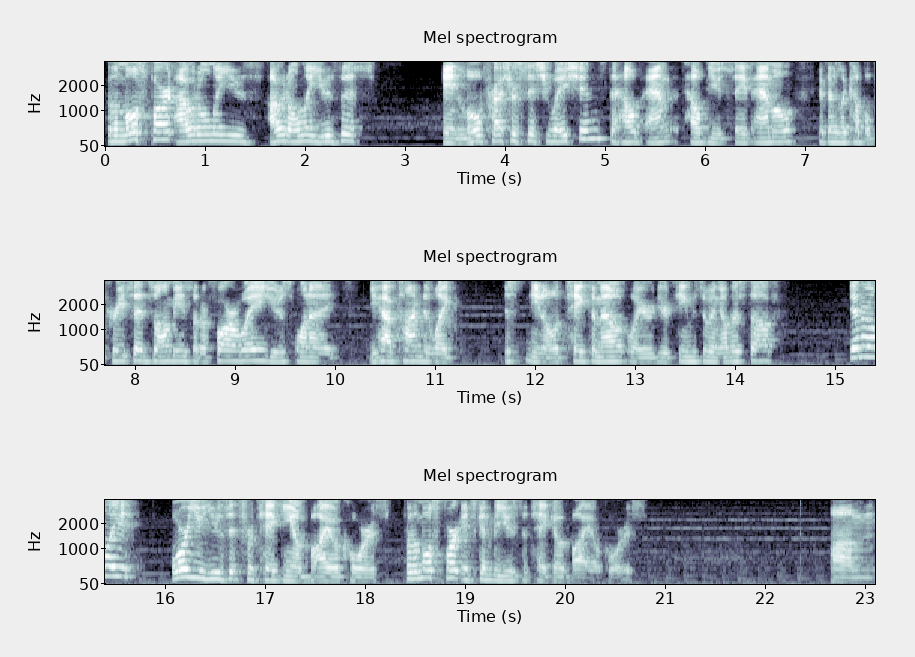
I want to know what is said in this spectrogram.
For the most part, I would only use I would only use this in low pressure situations to help am help you save ammo. If there's a couple preset zombies that are far away, you just want to you have time to like just you know take them out while your your team's doing other stuff. Generally, or you use it for taking out bio cores. For the most part, it's going to be used to take out bio cores. Um,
